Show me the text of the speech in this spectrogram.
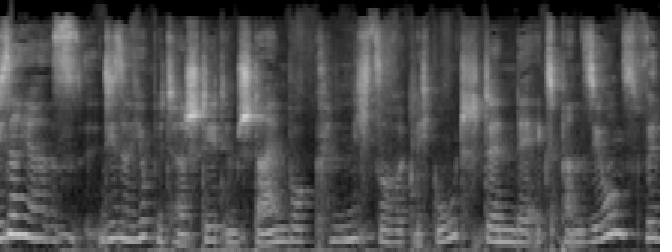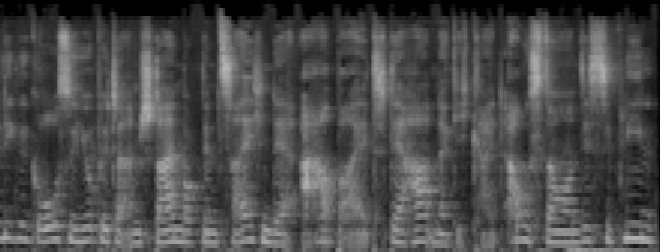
Dieser, dieser Jupiter steht im Steinbock nicht so wirklich gut, denn der expansionswillige große Jupiter im Steinbock, dem Zeichen der Arbeit, der Hartnäckigkeit, Ausdauer und Disziplin,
